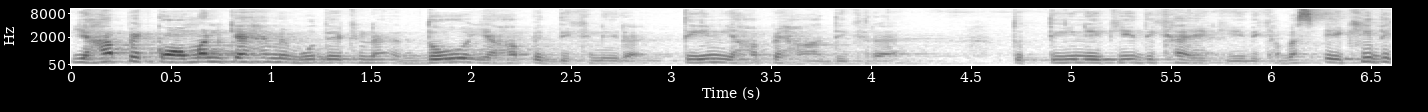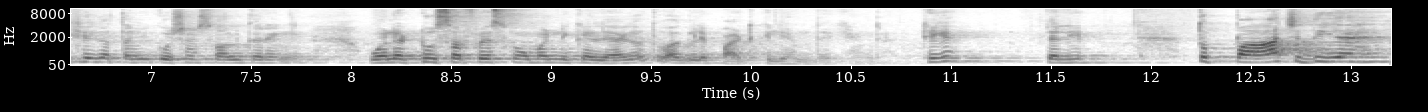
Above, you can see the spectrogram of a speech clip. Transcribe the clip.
यहाँ पे कॉमन क्या है हमें वो देखना है। दो यहाँ पे दिख नहीं रहा है। तीन यहाँ पे हाँ दिख रहा है। तो तीन एक ही दिखा, एक ही दिखा। बस एक ही दिखेगा तभी क्वेश्चन सॉल्व करेंगे। वन टू सरफेस कॉमन निकल जाएगा तो अगले पार्ट के लिए हम देखेंगे। ठीक है? चलिए। तो पाँच दिया है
